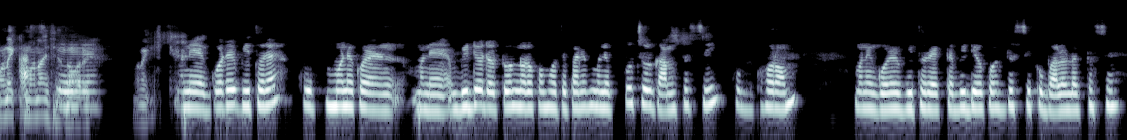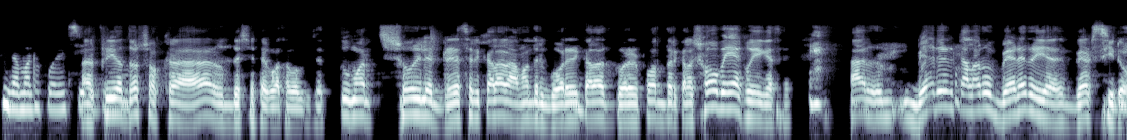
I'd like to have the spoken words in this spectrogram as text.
অনেক মানাইছে তোমারে মানে ঘরের ভিতরে খুব মনে করেন মানে ভিডিওটা একটু অন্যরকম হতে পারে মানে প্রচুর ঘামতেছি খুব গরম। মানে ঘরের ভিতরে একটা ভিডিও করতেছি খুব ভালো লাগতেছে জামাটা পরেছি। আর প্রিয় দর্শকরার উদ্দেশ্যে একটা কথা বলতে চাই তোমার শরীরের ড্রেসের কালার আমাদের ঘরের কালার ঘরের পর্দার কালার সব এক হয়ে গেছে। আর বেডের কালারও বেডের বেডশিটও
